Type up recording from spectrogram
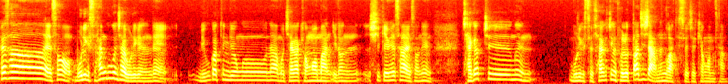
회사에서 모르겠어요. 한국은 잘 모르겠는데 미국 같은 경우나 뭐 제가 경험한 이런 식의 회사에서는 자격증은 모르겠어요. 자격증을 별로 따지지 않는 것 같았어요. 제 경험상.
